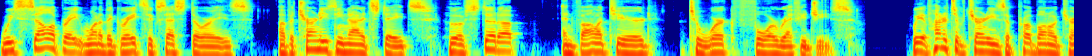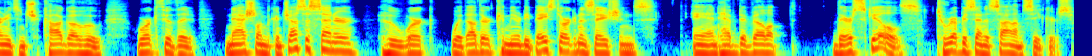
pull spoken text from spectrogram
we celebrate one of the great success stories of attorneys in the United States who have stood up and volunteered to work for refugees. We have hundreds of attorneys, of pro bono attorneys in Chicago who work through the National Immigrant Justice Center, who work with other community based organizations, and have developed their skills to represent asylum seekers.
